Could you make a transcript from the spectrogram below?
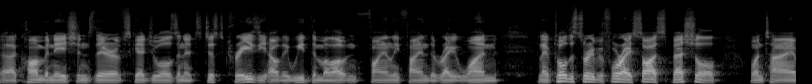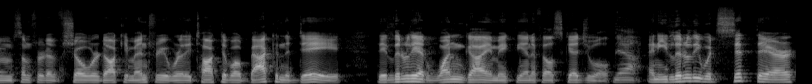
uh, combinations there of schedules, and it's just crazy how they weed them all out and finally find the right one. And I've told the story before. I saw a special one time, some sort of show or documentary where they talked about back in the day they literally had one guy make the NFL schedule. Yeah. And he literally would sit there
